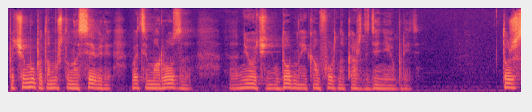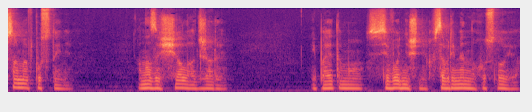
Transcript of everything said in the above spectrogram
Почему? Потому что на севере в эти морозы э, не очень удобно и комфортно каждый день ее брить. То же самое в пустыне. Она защищала от жары. И поэтому в сегодняшних, в современных условиях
